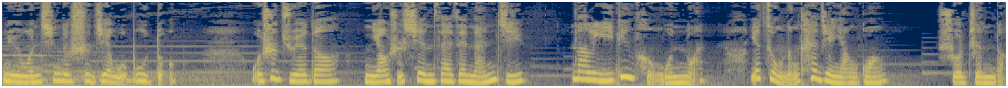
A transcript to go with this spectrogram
女文青的世界我不懂。我是觉得，你要是现在在南极，那里一定很温暖，也总能看见阳光。说真的，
